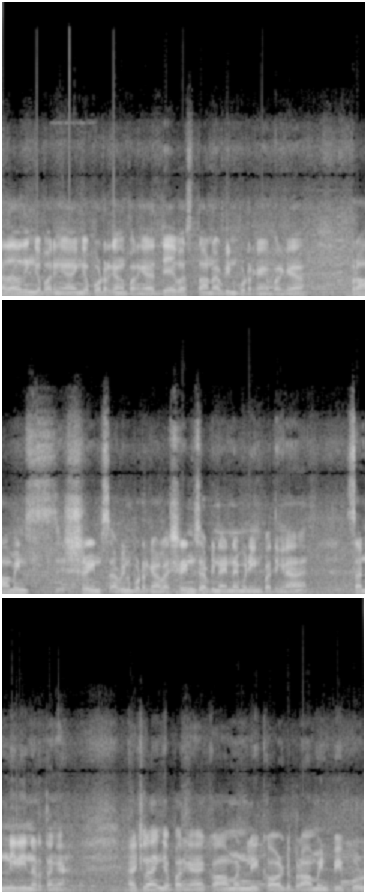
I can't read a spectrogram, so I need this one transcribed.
அதாவது இங்கே பாருங்கள் இங்கே போட்டிருக்காங்க பாருங்கள் தேவஸ்தான் அப்படின்னு போட்டிருக்காங்க பாருங்கள் பிராமின்ஸ் ஸ்ரீன்ஸ் அப்படின்னு போட்டிருக்காங்களா ஸ்ரீன்ஸ் அப்படின்னா என்ன மீனிங் பார்த்தீங்கன்னா சந்நிதின்னு அர்த்தங்க. ஆக்சுவலாக இங்கே பாருங்கள் commonly called Brahmin people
